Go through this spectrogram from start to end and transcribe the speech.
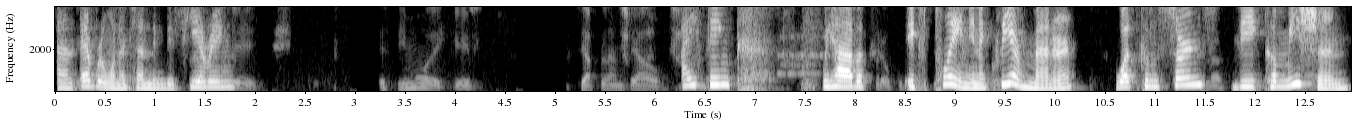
and everyone attending this hearing. I think we have explained in a clear manner what concerns the Commission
